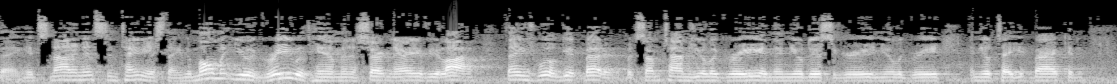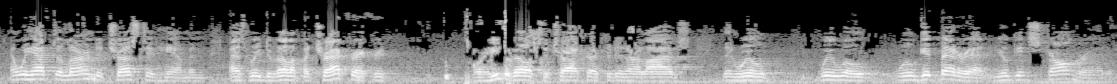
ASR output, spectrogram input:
thing. It's not an instantaneous thing. The moment you agree with him in a certain area of your life, things will get better. But sometimes you'll agree and then you'll disagree and you'll agree and you'll take it back. And, and we have to learn to trust in him. And as we develop a track record or he develops a track record in our lives, then we'll we will we'll get better at it. You'll get stronger at it.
